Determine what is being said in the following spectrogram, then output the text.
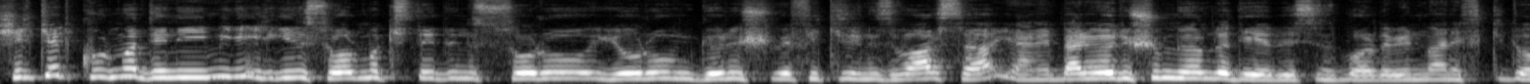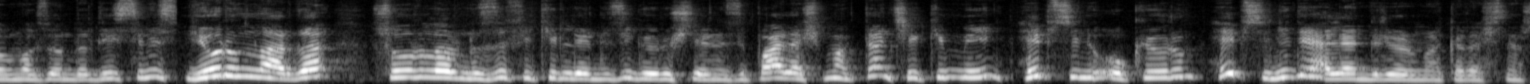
Şirket kurma deneyimiyle ilgili sormak istediğiniz soru, yorum, görüş ve fikriniz varsa yani ben öyle düşünmüyorum da diyebilirsiniz bu arada. Benim aynı fikirde olmak zorunda değilsiniz. Yorumlarda sorularınızı, fikirlerinizi, görüşlerinizi paylaşmaktan çekinmeyin. Hepsini okuyorum, hepsini değerlendiriyorum arkadaşlar.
